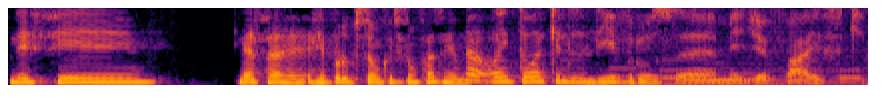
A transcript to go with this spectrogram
nesse nessa reprodução que eles estão fazendo. É, ou então aqueles livros é, medievais que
